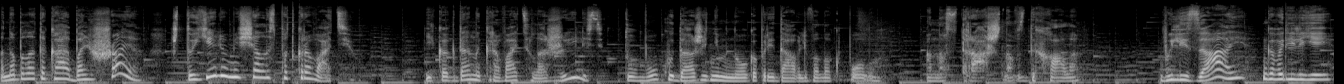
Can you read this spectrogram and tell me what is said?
Она была такая большая, что еле умещалась под кроватью. И когда на кровать ложились, ту буку даже немного придавливала к полу. Она страшно вздыхала. «Вылезай!» — говорили ей.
